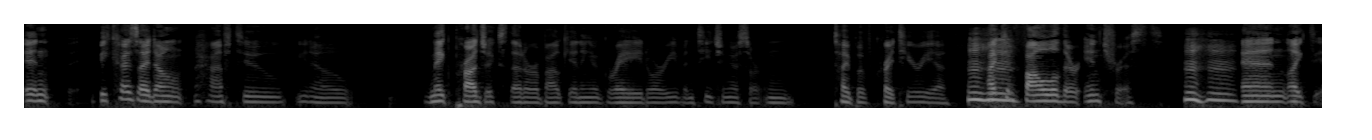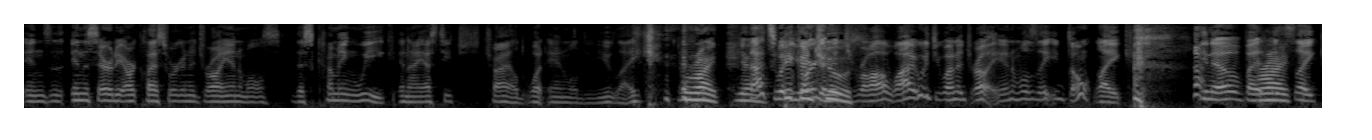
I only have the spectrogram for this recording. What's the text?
and because I don't have to, you know, make projects that are about getting a grade or even teaching a certain type of criteria, I mm-hmm. can follow their interests. Mm-hmm. And like in in the Saturday art class, we're going to draw animals this coming week, and I asked each child, "What animal do you like?" Right. Yeah. That's what Pick you're going to draw. Why would you want to draw animals that you don't like? you know, but Right. it's like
